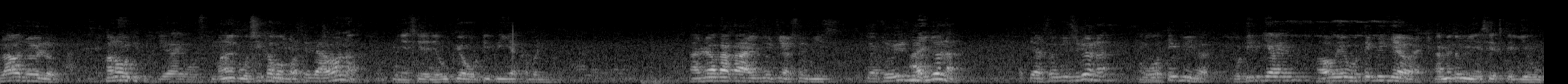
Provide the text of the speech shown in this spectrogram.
લાવ જોઈ લો આનો ઓટીપી મને ઓછી ખબર પડશે આવો ને મેસેજ એવું કે ઓટીપી યા ખબર નહીં આવ્યો કાકા આવી ગયો ચારસો વીસ. ચારસો વીસ આવી ગયો ને? ચારસો વીસ રહ્યો ને ઓટીપી છે. ઓટીપી કહેવાય? હવે એ ઓટીપી કહેવાય. અમે તો મેસેજ કહીએ એવું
